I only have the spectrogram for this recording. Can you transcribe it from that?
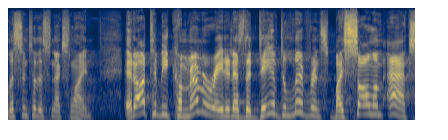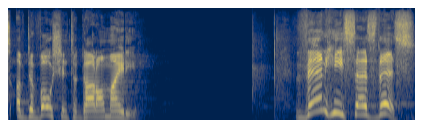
Listen to this next line. It ought to be commemorated as the day of deliverance by solemn acts of devotion to God Almighty. Then he says this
